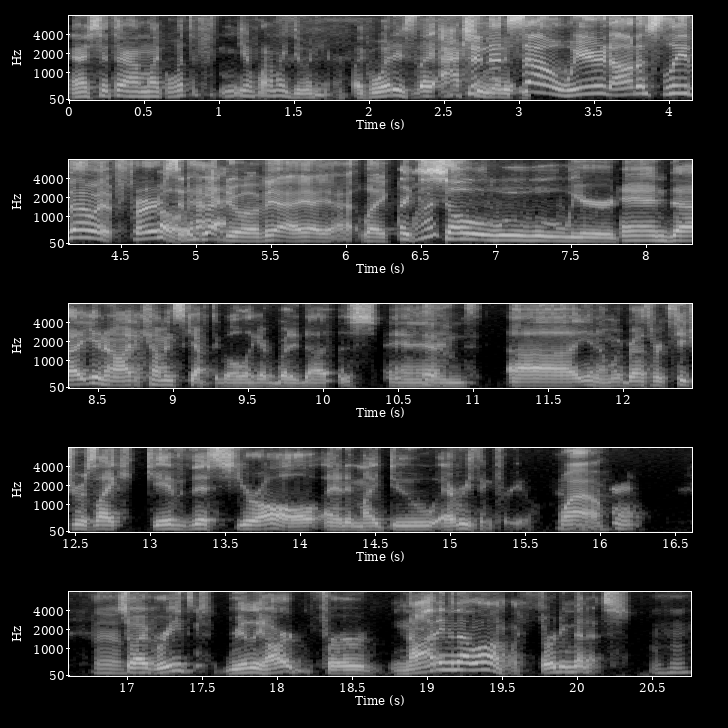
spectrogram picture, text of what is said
And I sit there. I'm like, what the, f- yeah, what am I doing here? Like, what is like actually, Didn't it is- sound weird, honestly, though? At first, Oh, it had yeah. to have. Yeah. Yeah. Yeah. Like, like what? so woo woo weird. And, uh, you know, I come in skeptical like everybody does. And, uh, you know, my breathwork teacher was like, give this your all and it might do everything for you. Wow. like, "All right." Yeah. So I breathed really hard for not even that long, like 30 minutes. Mhm.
